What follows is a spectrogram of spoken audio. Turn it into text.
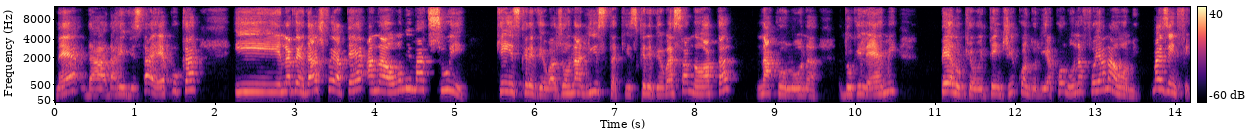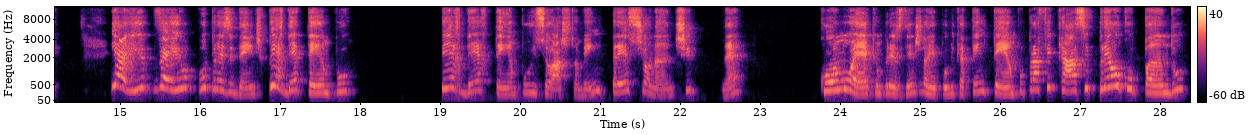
né, da, da revista Época, e, na verdade, foi até a Naomi Matsui quem escreveu, a jornalista que escreveu essa nota na coluna do Guilherme, pelo que eu entendi quando li a coluna, foi a Naomi. Mas, enfim. E aí veio o presidente perder tempo, perder tempo, isso eu acho também impressionante, né? Como é que um presidente da República tem tempo para ficar se preocupando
